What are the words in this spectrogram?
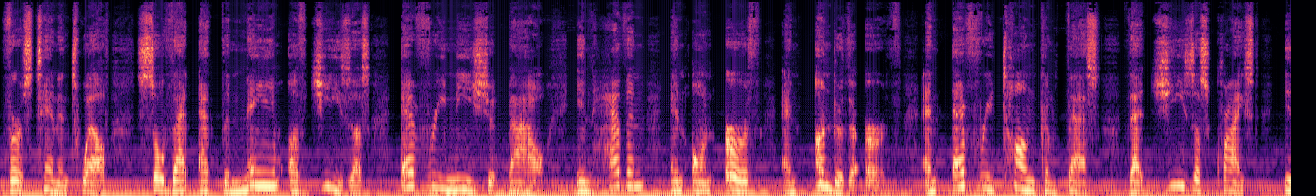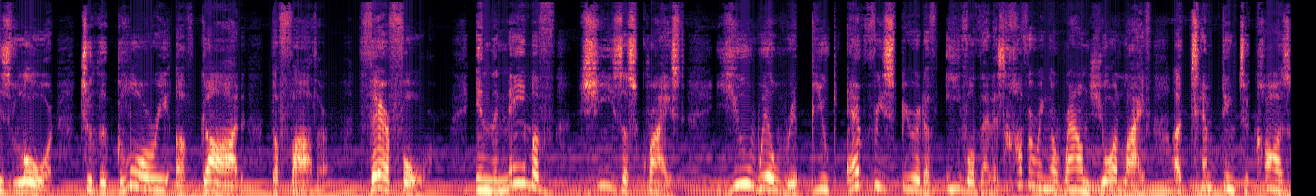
verse 10 and 12, so that at the name of Jesus, every knee should bow in heaven and on earth and under the earth, and every tongue confess that Jesus Christ is Lord to the glory of God the Father. Therefore, in the name of Jesus Christ, you will rebuke every spirit of evil that is hovering around your life, attempting to cause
